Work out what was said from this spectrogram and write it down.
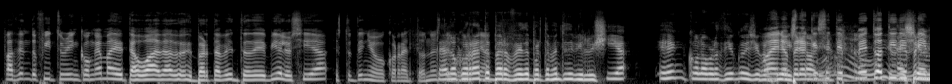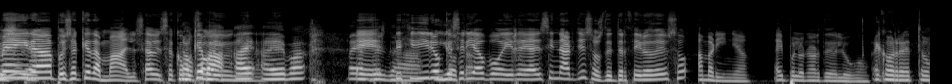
facendo featuring con Emma de Tawada do Departamento de Bioloxía. Isto teño correcto, non? Está lo correcto, pero foi o Departamento de Bioloxía en colaboración con Xeografía Bueno, pero que se te meto a ti ah, de primeira, pois pues xa queda mal, sabes? Como no, que va, un... a, a Eva eh, decidiron Iota. que sería boa idea ensinarlles os de terceiro de eso a Mariña aí polo norte de Lugo. É correcto.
